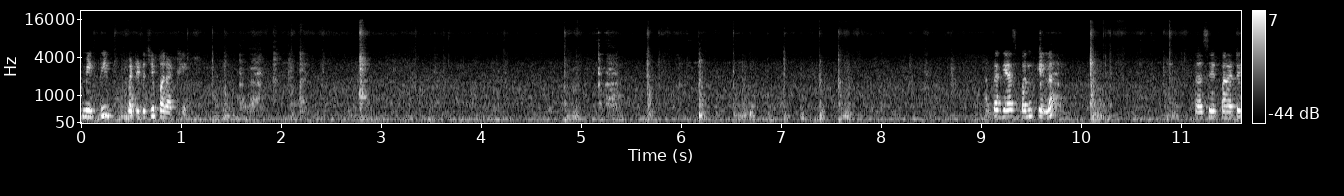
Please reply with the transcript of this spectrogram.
मेथी बटाट्याचे पराठे. आता गॅस बंद केला. तसे पराठे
